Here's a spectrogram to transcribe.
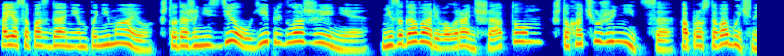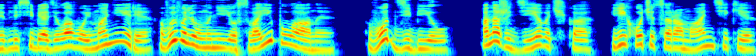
а я с опозданием понимаю, что даже не сделал ей предложение, не заговаривал раньше о том, что хочу жениться, а просто в обычной для себя деловой манере вывалил на нее свои планы. Вот дебил. Она же девочка, Ей хочется романтики.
